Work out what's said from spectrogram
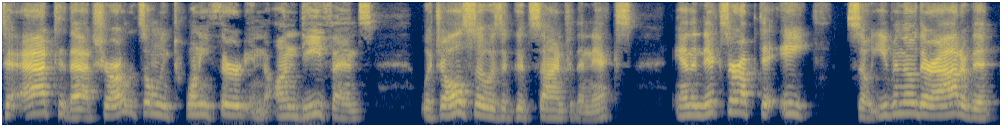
to add to that, Charlotte's only 23rd in on defense, which also is a good sign for the Knicks. And the Knicks are up to eighth. So even though they're out of it,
